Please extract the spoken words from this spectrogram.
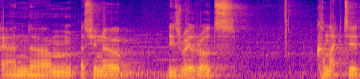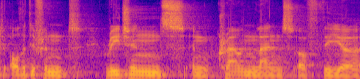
And um, as you know, these railroads connected all the different regions and crown lands of the uh,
